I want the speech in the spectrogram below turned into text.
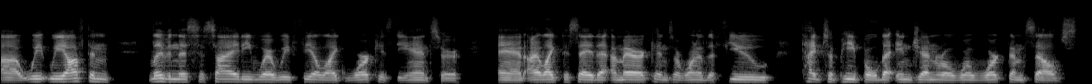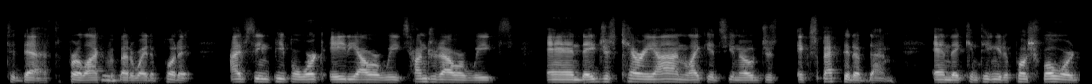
uh, we, we often live in this society where we feel like work is the answer. And I like to say that Americans are one of the few types of people that, in general, will work themselves to death, for lack of a mm. better way to put it. I've seen people work 80 hour weeks, 100 hour weeks, and they just carry on like it's, you know, just expected of them. And they continue to push forward.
